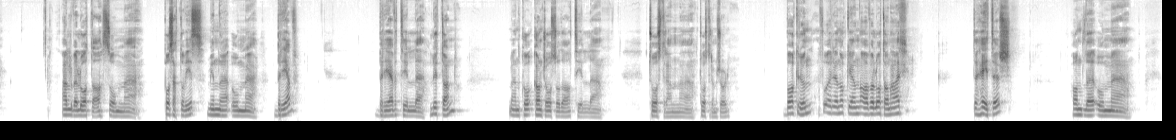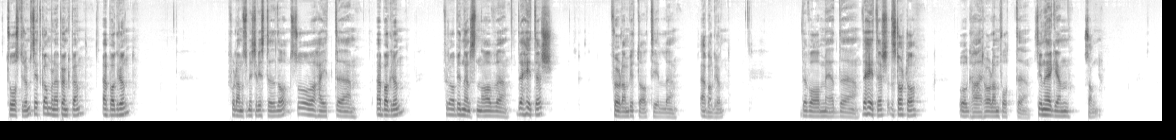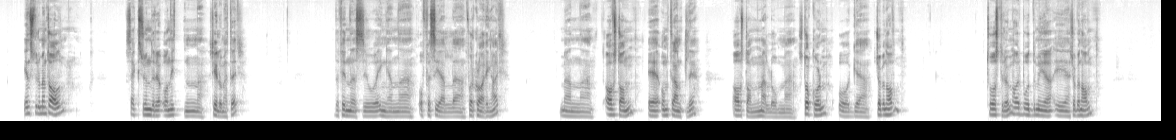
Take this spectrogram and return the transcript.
Elleve låter som på sett og vis minner om brev. Brev til eh, lytteren, men kanskje også da til eh, Tåstrøm, eh, Tåstrøm sjøl. Bakgrunnen for noen av låtene her The Haters handler om Tåstrøm sitt gamle punkband Ebba Grønn. For dem som ikke visste det da, så het Ebba Grønn fra begynnelsen av The Haters, før de bytta til eh, Ebba Grønn. Det var med eh, The Haters det starta, og her har de fått eh, sin egen sang. Instrumentalen 619 kilometer. Det finnes jo ingen eh, offisiell eh, forklaring her, men eh, avstanden er omtrentlig avstanden mellom eh, Stockholm og eh, København. Tåstrøm har bodd mye i København,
